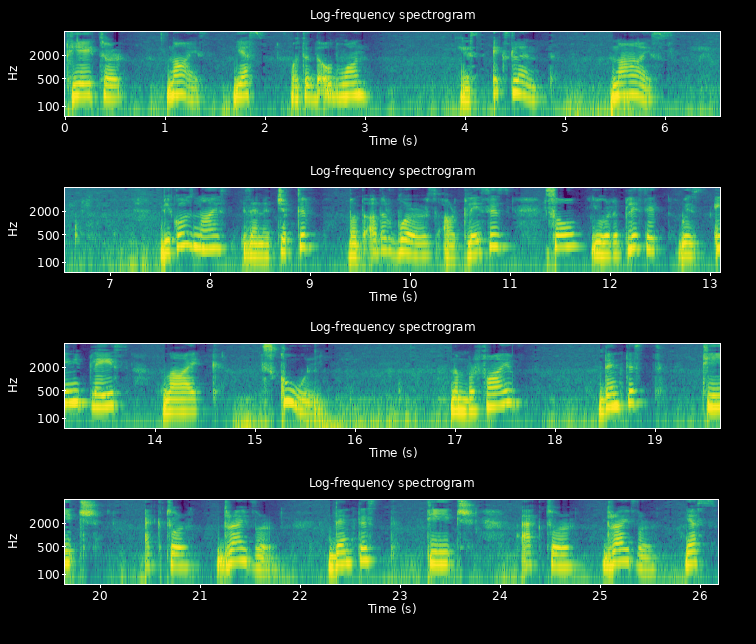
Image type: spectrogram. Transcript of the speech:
theater, nice. Yes, what is the old one? Yes, excellent. Nice. Because nice is an adjective, but the other words are places, so you will replace it with any place like school. Number five, dentist, teach, actor, driver. Dentist, teach, actor, driver. Yes,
